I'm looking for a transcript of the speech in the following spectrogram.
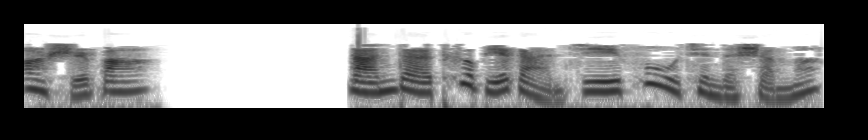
二十八，男的特别感激父亲的什么？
